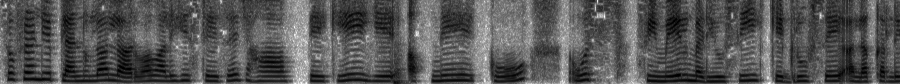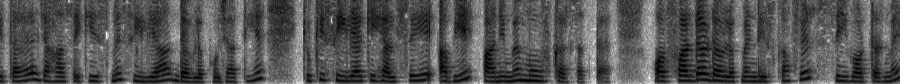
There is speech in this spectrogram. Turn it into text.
सो so फ्रेंड ये प्लानुला लार्वा वाली ही स्टेज है जहाँ पे कि ये अपने को उस फीमेल मेड्यूसी के ग्रुप से अलग कर लेता है, जहाँ से कि इसमें सीलिया डेवलप हो जाती है, क्योंकि सीलिया की हेल्प से ये अब ये पानी में मूव कर सकता है। और फर्दर डेवलपमेंट इसका फिर सी वाटर में,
